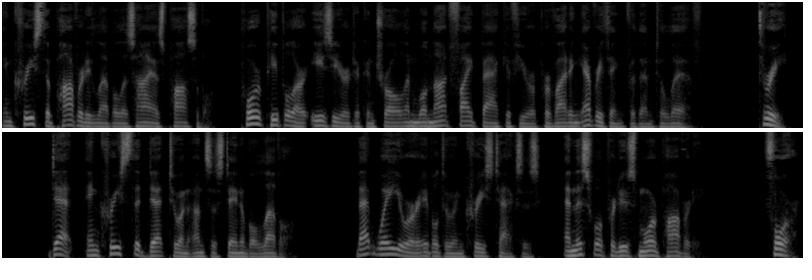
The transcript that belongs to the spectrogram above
Increase the poverty level as high as possible. Poor people are easier to control and will not fight back if you are providing everything for them to live. 3. Debt Increase the debt to an unsustainable level. That way you are able to increase taxes, and this will produce more poverty. 4.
